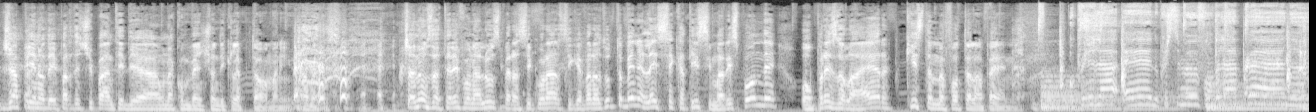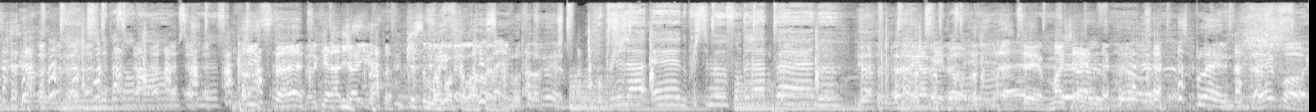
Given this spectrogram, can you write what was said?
già pieno dei partecipanti di a una convention di kleptomani. Vabbè. Cianosa telefona a Luz per assicurarsi che vada tutto bene. Lei seccatissima risponde: Ho preso la Air, chi ste me fotte la penna? Plus j'ai la haine, plus ils me font de la peine. Fais Vista, eh, perché l'ha già visto. Chi se me fotte la penna? Au plus j'ai la haine, plus ils me font de la peine. Hai capito? Sì, macello. Splendida. E poi.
